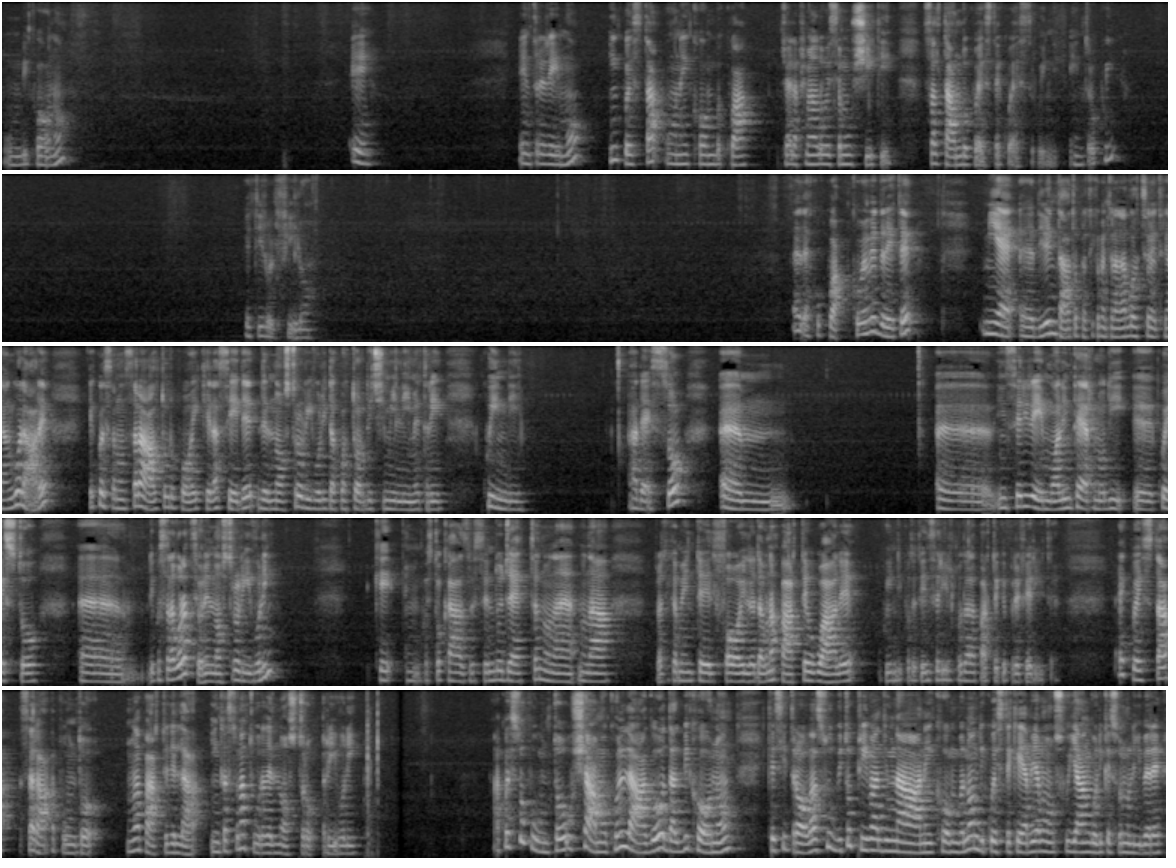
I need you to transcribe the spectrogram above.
un bicono e entreremo in questa honeycomb qua cioè la prima da dove siamo usciti saltando queste e queste. Quindi entro qui e tiro il filo ed ecco qua come vedrete mi è eh, diventato praticamente una lavorazione triangolare e questa non sarà altro poi che la sede del nostro rivoli da 14 mm quindi adesso ehm, eh, inseriremo all'interno di, eh, questo, eh, di questa lavorazione il nostro rivoli che in questo caso essendo jet non, è, non ha praticamente il foil da una parte uguale quindi potete inserirlo dalla parte che preferite e questa sarà appunto una parte della incastonatura del nostro rivoli. A questo punto usciamo con l'ago dal bicono che si trova subito prima di una honeycomb, non di queste che abbiamo sugli angoli che sono libere,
